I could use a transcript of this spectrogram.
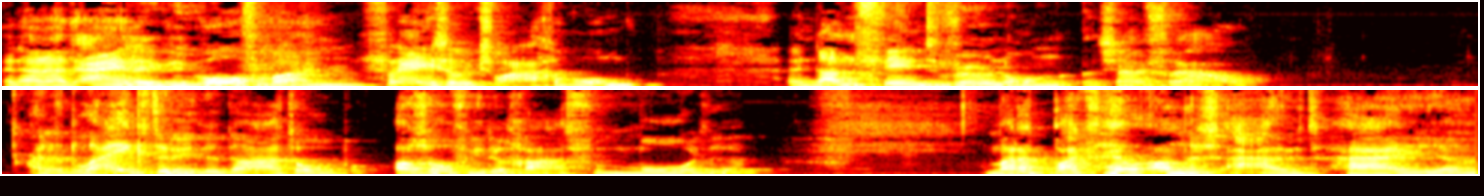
En dan uiteindelijk die Wolfman, vreselijk zwaar gewond. En dan vindt Vernon zijn vrouw. En het lijkt er inderdaad op alsof hij er gaat vermoorden. Maar het pakt heel anders uit. Hij, uh,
